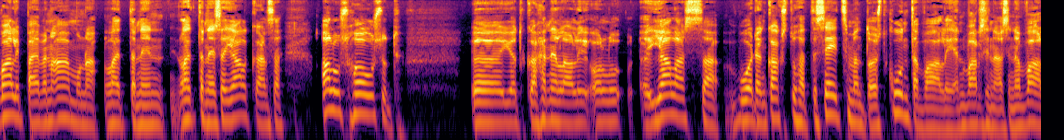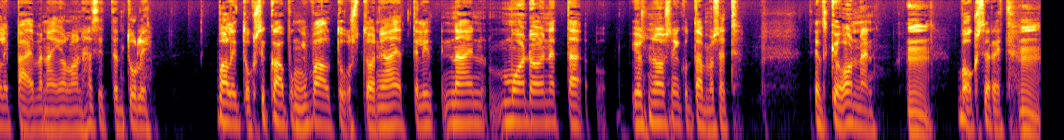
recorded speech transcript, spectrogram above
vaalipäivän aamuna laittaneen, laittaneensa jalkaansa alushousut, jotka hänellä oli ollut jalassa vuoden 2017 kuntavaalien varsinaisena vaalipäivänä, jolloin hän sitten tuli valituksi kaupungin valtuustoon. Ja ajattelin näin muodoin, että jos ne olisi niin tämmöiset, tiedätkö, onnen mm. bokserit, mm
